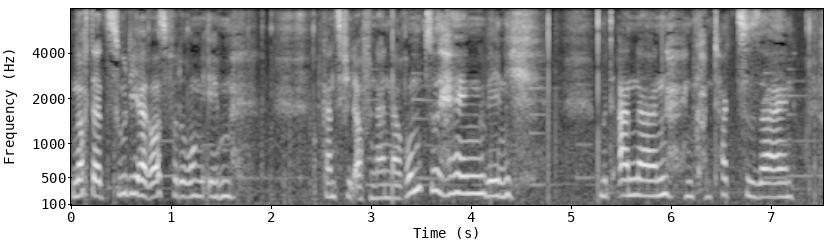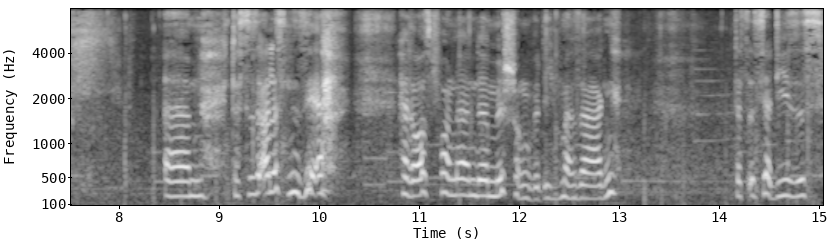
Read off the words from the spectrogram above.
Noch dazu die Herausforderung eben ganz viel aufeinander rumzuhängen, wenig mit anderen in Kontakt zu sein. Ähm, das ist alles eine sehr herausfordernde Mischung, würde ich mal sagen. Das ist ja dieses,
